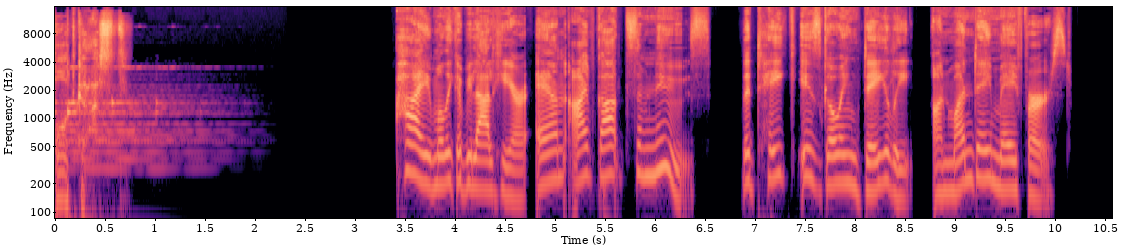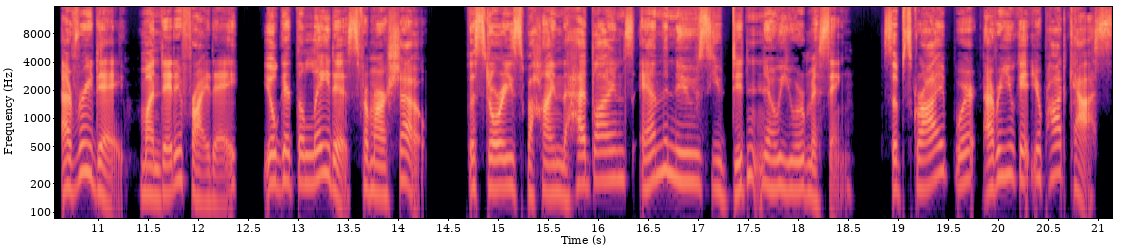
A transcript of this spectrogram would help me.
بودكاست. Hi, Malika Bilal here, and I've got some news. The take is going daily on Monday, May 1st. Every day, Monday to Friday, you'll get the latest from our show the stories behind the headlines and the news you didn't know you were missing. Subscribe wherever you get your podcasts.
